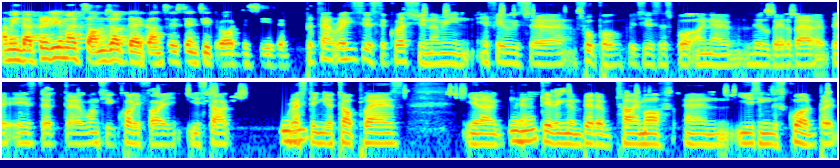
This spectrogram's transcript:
I mean, that pretty much sums up their consistency throughout the season. But that raises the question. I mean, if it was uh, football, which is a sport I know a little bit about, but is that uh, once you qualify, you start mm-hmm. resting your top players you know, mm-hmm. giving them a bit of time off and using the squad, but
